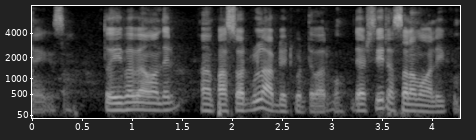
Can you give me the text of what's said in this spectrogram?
হয়ে গেছে। তো এইভাবে আমাদের পাসওয়ার্ডগুলো আপডেট করতে পারব। দ্যাটস ইট আসসালামু আলাইকুম।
